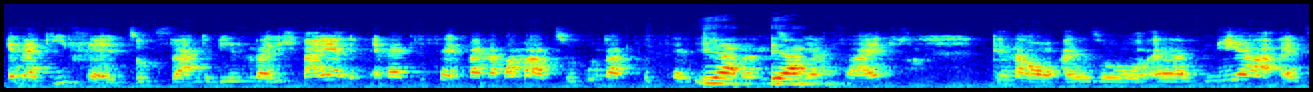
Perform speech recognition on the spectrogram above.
Energiefeld sozusagen gewesen, weil ich war ja im Energiefeld meiner Mama zu 100 Prozent ja, zu ja. der Zeit. Genau, also äh, näher als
